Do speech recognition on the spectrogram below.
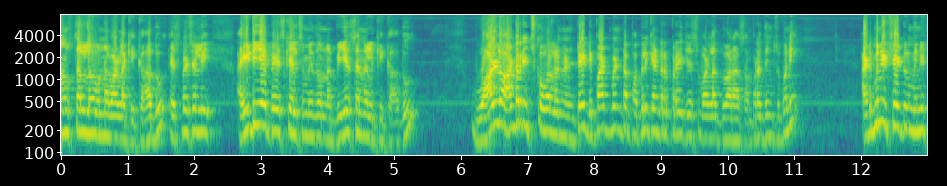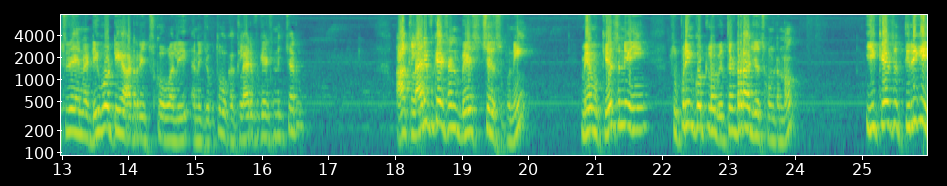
సంస్థల్లో ఉన్న వాళ్ళకి కాదు ఎస్పెషల్లీ ఐడిఏ పే స్కేల్స్ మీద ఉన్న బిఎస్ఎన్ఎల్కి కాదు. వాళ్ళు ఆర్డర్ ఇచ్చుకోవాలని అంటే డిపార్ట్మెంట్ ఆఫ్ పబ్లిక్ ఎంటర్ప్రైజెస్ వాళ్ళ ద్వారా సంప్రదించుకొని అడ్మినిస్ట్రేటివ్ మినిస్ట్రీ అయిన డిఓటీ ఆర్డర్ ఇచ్చుకోవాలి అని చెబుతూ ఒక క్లారిఫికేషన్ ఇచ్చారు. ఆ క్లారిఫికేషన్ బేస్ చేసుకుని మేము కేసుని సుప్రీంకోర్టులో విత్డ్రా చేసుకుంటున్నాం. ఈ కేసు తిరిగి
